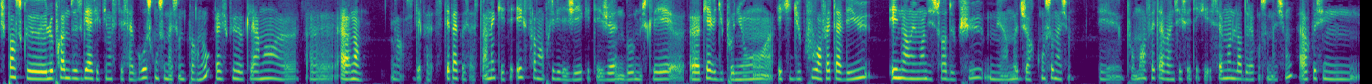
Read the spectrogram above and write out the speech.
je pense que le problème de ce gars effectivement c'était sa grosse consommation de porno parce que clairement, euh, euh, alors non, non, c'était pas, c'était pas que ça. C'était un mec qui était extrêmement privilégié, qui était jeune, beau, musclé, qui avait du pognon et qui du coup en fait avait eu énormément d'histoires de cul, mais en mode genre consommation. Et pour moi, en fait, avoir une sexualité qui est seulement de l'ordre de la consommation, alors que c'est une,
